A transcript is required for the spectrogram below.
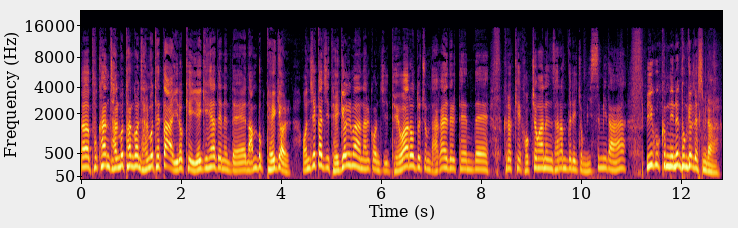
어, 북한 잘못한 건 잘못했다 이렇게 얘기해야 되는데 남북 대결 언제까지 대결만 할 건지 대화로도 좀 나가야 될 텐데 그렇게 걱정하는 사람 들이 좀 있습니다. 미국 금리는 동결됐습니다.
